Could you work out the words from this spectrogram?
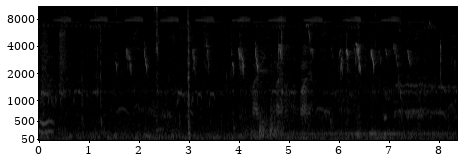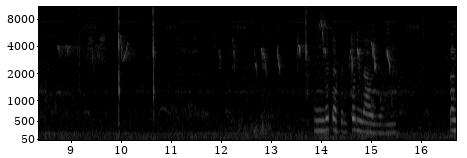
อืมมันก็จะเป็นต้นดาวเรืองนะต้น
